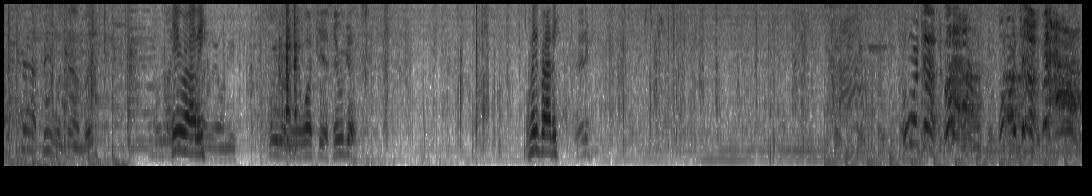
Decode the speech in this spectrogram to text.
Let's try that fit one time, buddy. Here, Robbie. On here. Hold up, man. Watch this. Here we go. Move, Robbie. Ready? One more time. Ah! One more time. Ah!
